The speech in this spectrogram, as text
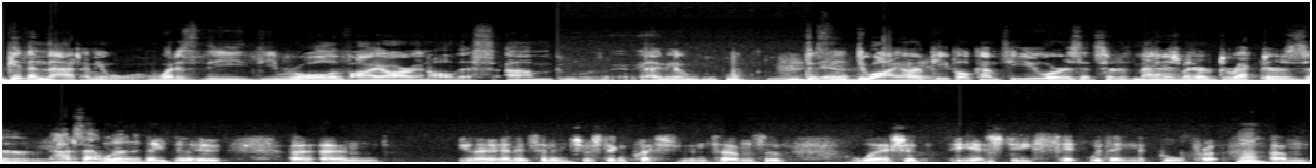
given that, I mean, what is the, the role of IR in all this? Um, does yeah. do IR I mean, people come to you, or is it sort of management or directors, or how does that work? No, they do, uh, and you know, and it's an interesting question in terms of where should ESG sit within the corporate. Hmm. Um,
